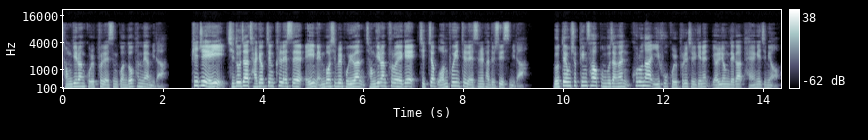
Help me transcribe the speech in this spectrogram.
정기란 골프 레슨권도 판매합니다. PGA 지도자 자격증 클래스 A 멤버십을 보유한 정기란 프로에게 직접 원포인트 레슨을 받을 수 있습니다. 롯데홈 쇼핑 사업본부장은 코로나 이후 골프를 즐기는 연령대가 다양해지며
